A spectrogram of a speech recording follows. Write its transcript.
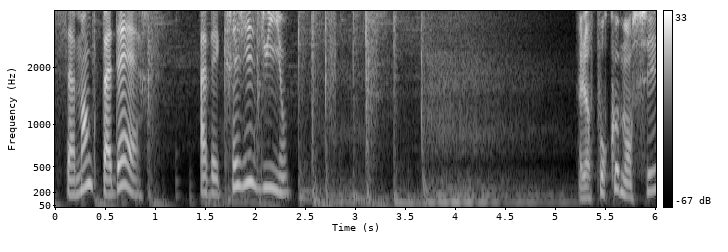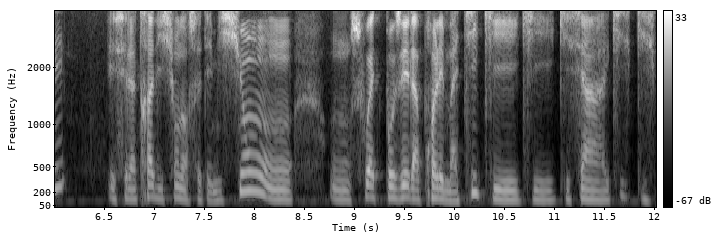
Ça manque pas d'air avec Régis Duillon. Alors pour commencer, et c'est la tradition dans cette émission, on, souhaite poser la problématique qui, qui, qui, qui,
